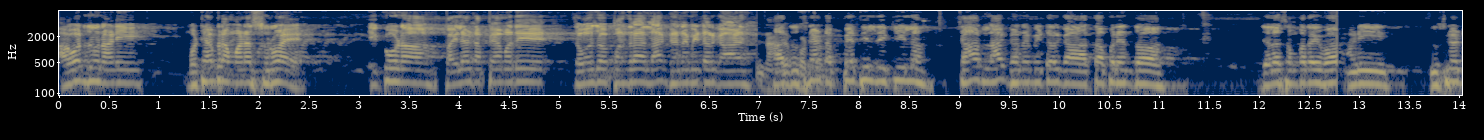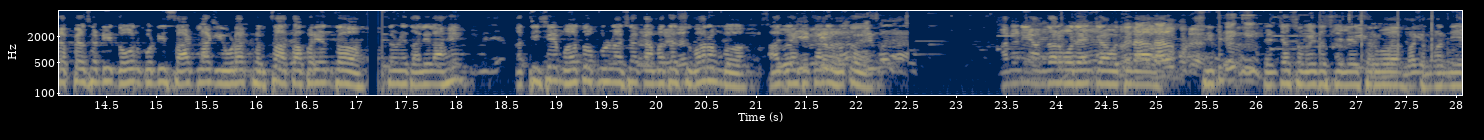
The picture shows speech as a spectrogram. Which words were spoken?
आवर्जून आणि मोठ्या प्रमाणात सुरू आहे. एकूण पहिल्या टप्प्यामध्ये जवळजवळ पंधरा लाख घनमीटर गाळ. हा दुसऱ्या टप्प्यातील देखील चार लाख घनमीटर गाळ आतापर्यंत जलसंपदा विभाग आणि दुसऱ्या टप्प्यासाठी दोन कोटी साठ लाख एवढा खर्च आतापर्यंत करण्यात आलेला आहे. अतिशय महत्त्वपूर्ण अशा कामाचा शुभारंभ आज या ठिकाणी होतोय. माननीय आमदार मोदयांच्या वतीनं त्यांच्या समेत असलेले सर्व सन्माननीय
